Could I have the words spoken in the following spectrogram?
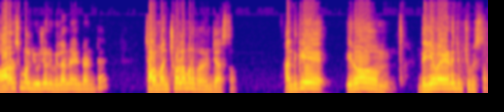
హారర్ సినిమాలు యూజువల్లీ విలన్ ఏంటంటే చాలా మంచోళ్ళ మనం ప్రొజెక్ట్ చేస్తాం. అందుకే యూనో దెయ్యం వేయడం చెప్పి చూపిస్తాం.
